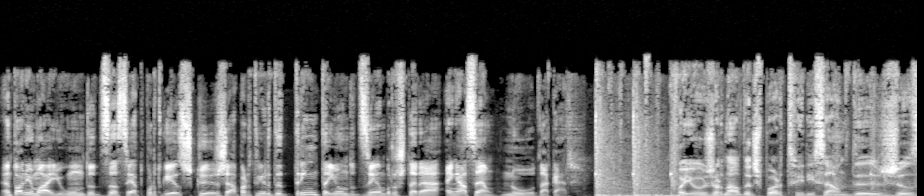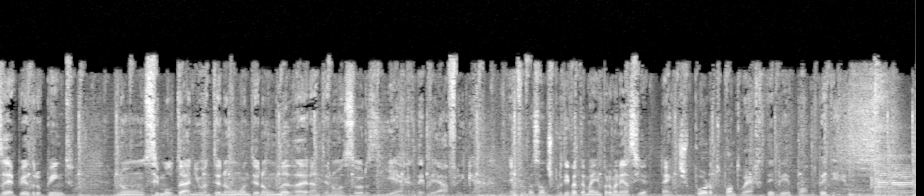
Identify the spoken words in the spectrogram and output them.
António Maio, um de 17 portugueses que já a partir de 31 de dezembro estará em ação no Dakar. Foi o Jornal de Desporto, edição de José Pedro Pinto, num simultâneo Antena 1, Antena 1 Madeira, Antena 1 Açores e RDP África. Informação desportiva também em permanência em desporto.rtp.pt.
